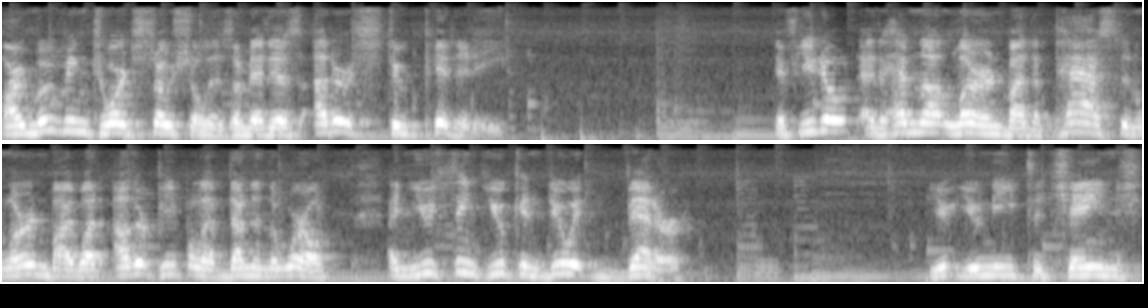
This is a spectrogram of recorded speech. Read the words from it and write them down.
are moving towards socialism. It is utter stupidity. If you don't and have not learned by the past and learned by what other people have done in the world, and you think you can do it better, you, you need to change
